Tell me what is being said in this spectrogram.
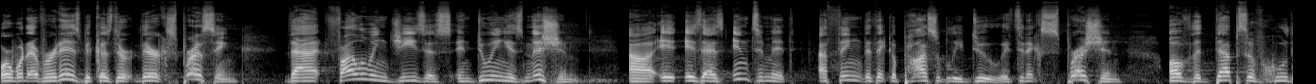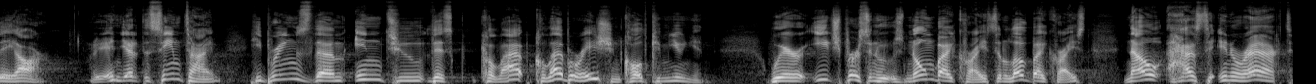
or whatever it is, because they're they're expressing that following Jesus and doing His mission uh, is as intimate a thing that they could possibly do. It's an expression of the depths of who they are, and yet at the same time, He brings them into this collab- collaboration called communion where each person who's known by Christ and loved by Christ now has to interact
